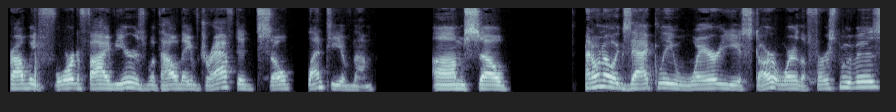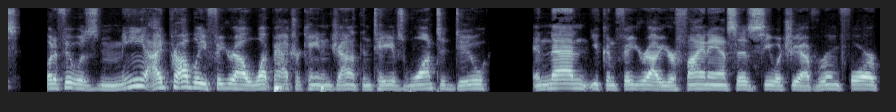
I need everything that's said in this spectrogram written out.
probably four to five years with how they've drafted so plenty of them. Um, so I don't know exactly where you start, where the first move is. But if it was me, I'd probably figure out what Patrick Kane and Jonathan Toews want to do. And then you can figure out your finances, see what you have room for,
